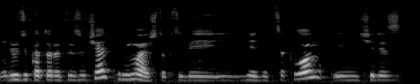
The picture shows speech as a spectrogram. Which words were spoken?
люди, которые это изучают, понимают, что к тебе едет циклон, и через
